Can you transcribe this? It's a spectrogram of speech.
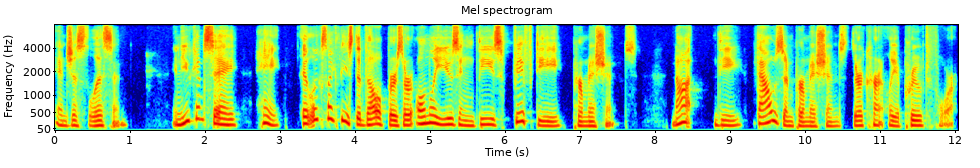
and just listen. And you can say, hey, it looks like these developers are only using these 50 permissions, not the thousand permissions they're currently approved for.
